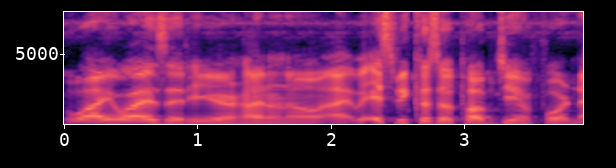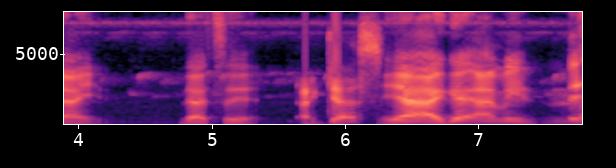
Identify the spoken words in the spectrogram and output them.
why why is it here? I don't know. I, it's because of PUBG and Fortnite. That's it. I guess. Yeah, I get I mean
